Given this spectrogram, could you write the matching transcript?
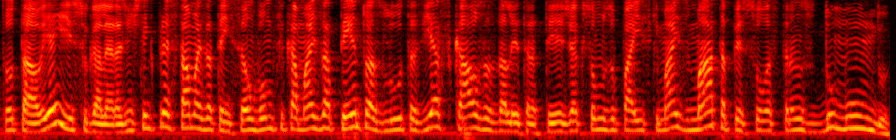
Total. E é isso, galera. A gente tem que prestar mais atenção, vamos ficar mais atento às lutas e às causas da letra T, já que somos o país que mais mata pessoas trans do mundo.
